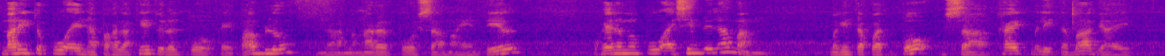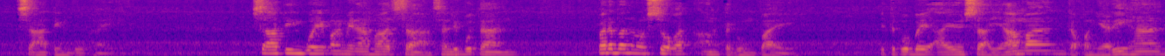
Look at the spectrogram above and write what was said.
Marito po ay napakalaki tulad po kay Pablo na mangaral po sa mga hentil o kaya naman po ay simple lamang maging tapat po sa kahit maliit na bagay sa ating buhay sa ating buhay mga minamahal sa sanlibutan, para ba sukat ang tagumpay? Ito po ba ay ayon sa yaman, kapangyarihan,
